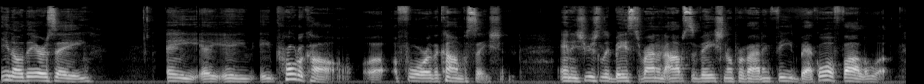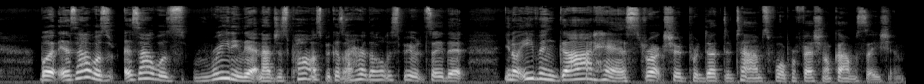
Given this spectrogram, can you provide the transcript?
you know, there's a a a, a, a protocol uh, for the conversation and it's usually based around an observation or providing feedback or follow up. But as I was as I was reading that, and I just paused because I heard the Holy Spirit say that, you know, even God has structured productive times for professional conversation.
